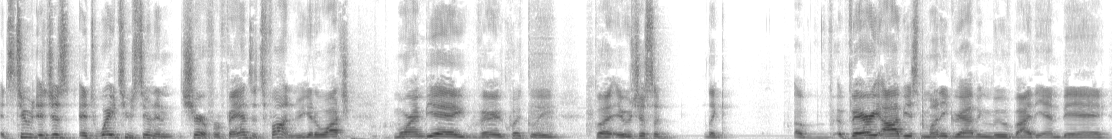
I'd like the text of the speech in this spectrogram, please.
it's too it's just it's way too soon. And sure, for fans, it's fun. We get to watch more NBA very quickly. But it was just a like a, very obvious money grabbing move by the NBA.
